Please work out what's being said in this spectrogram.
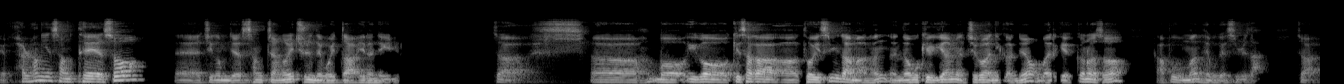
예, 활황인 상태에서 에, 지금 이제 상장을 추진되고 있다 이런 얘기입니다. 자, 어, 뭐 이거 기사가 어, 더 있습니다만은 너무 길게 하면 지루하니까요. 뭐 이렇게 끊어서 앞부분만 해보겠습니다. 자,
